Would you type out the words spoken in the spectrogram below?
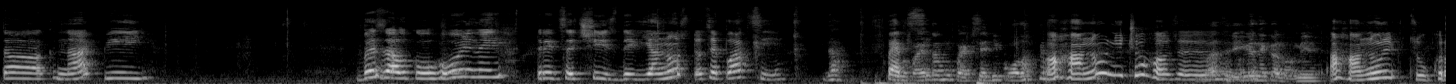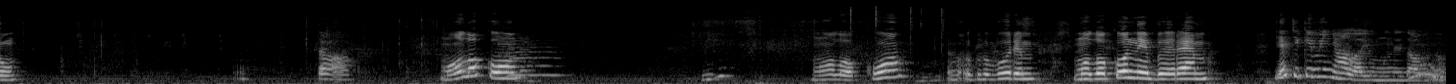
Так, напій. Безалкогольний 36,90. Це по акції? Да. Пепсі. Поэтому пепсі, а Нікола. Ага, ну нічого. 20 гривень економії. Ага, нуль цукру. Так. Молоко. Молоко. Говоримо, молоко не беремо. Я тільки міняла йому недавно.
